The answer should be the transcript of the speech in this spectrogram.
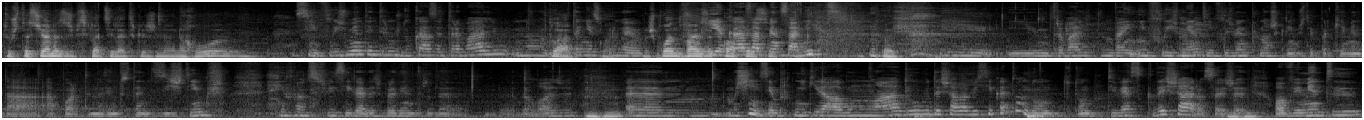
tu estacionas as bicicletas elétricas na, na rua? Sim, felizmente em termos do casa-trabalho não, claro, não tenho esse claro. problema. Mas quando vais Fui a, a casa a sítio. pensar nisso. e, e o meu trabalho também, infelizmente, infelizmente porque nós queríamos ter parqueamento à, à porta, mas entretanto desistimos e levamos as bicicletas para dentro da, da, da loja. Uhum. Um, mas sim, sempre que tinha que ir a algum lado, deixava a bicicleta onde, onde, onde tivesse que deixar. Ou seja, Uhum. obviamente.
